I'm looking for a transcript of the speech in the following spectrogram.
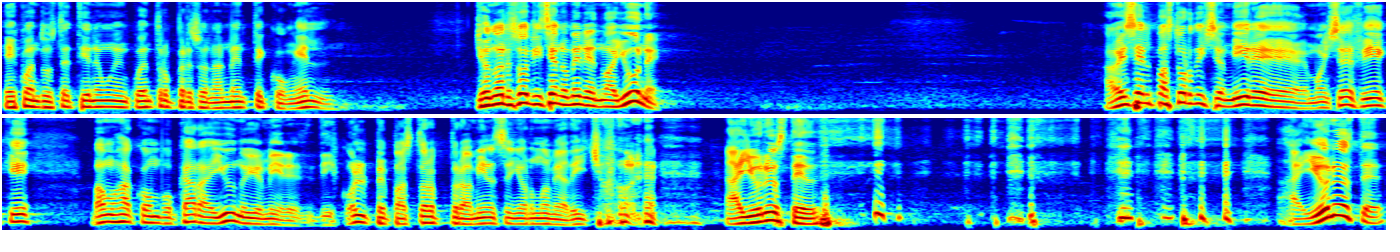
es cuando usted tiene un encuentro personalmente con Él. Yo no le estoy diciendo, mire, no ayune. A veces el pastor dice, mire, Moisés, fíjate que vamos a convocar ayuno. Y él, mire, disculpe, pastor, pero a mí el Señor no me ha dicho. Ayune usted. Ayune usted.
